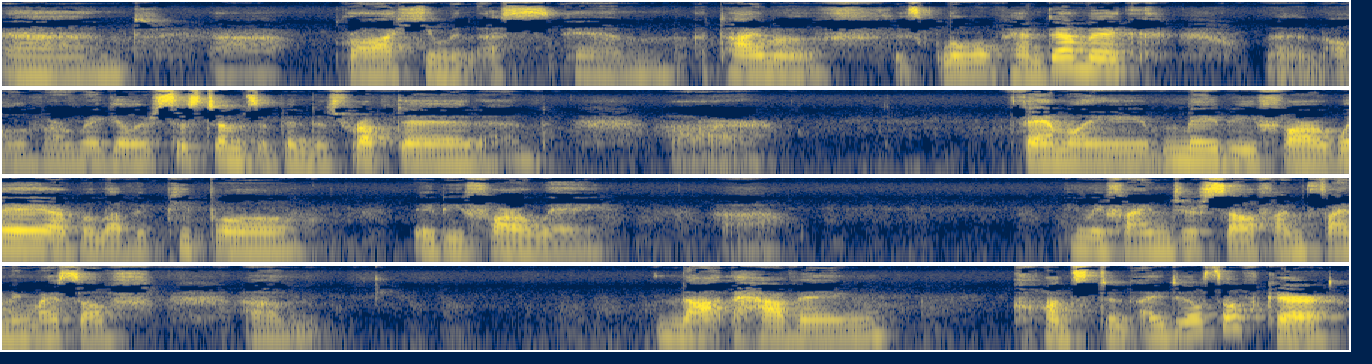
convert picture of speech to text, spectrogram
and uh, raw humanness in a time of this global pandemic when all of our regular systems have been disrupted and our family may be far away, our beloved people may be far away. You may find yourself, I'm finding myself um, not having constant ideal self care.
